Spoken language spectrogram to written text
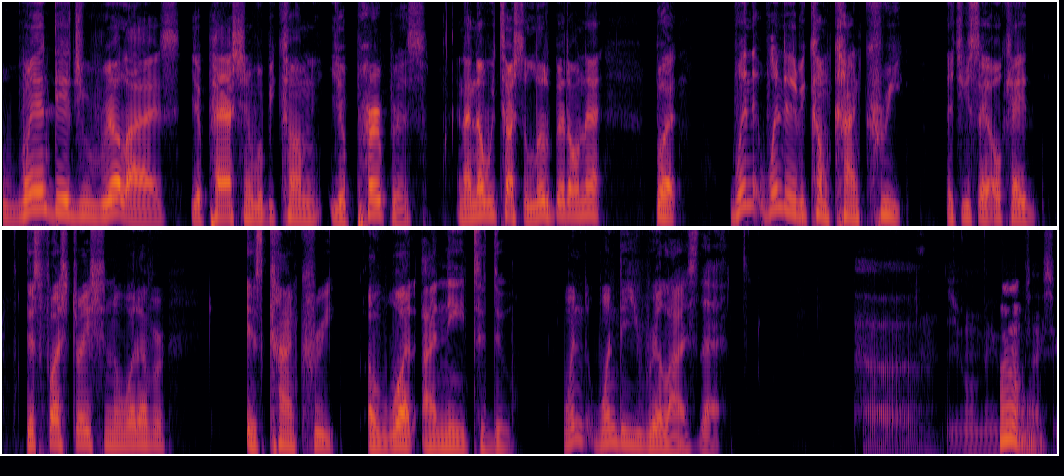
when did you realize your passion would become your purpose? And I know we touched a little bit on that, but when when did it become concrete that you say, okay, this frustration or whatever is concrete of what I need to do. When when do you realize that? Uh, did you want me to go? Hmm. Nice to.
